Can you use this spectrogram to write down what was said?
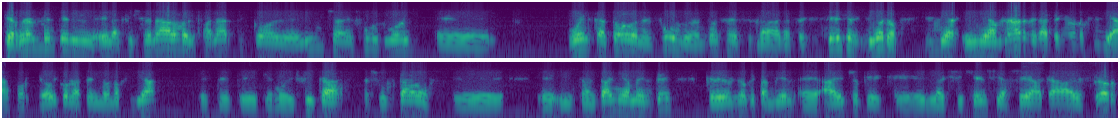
que realmente el, aficionado, el fanático, el hincha de fútbol, eh, vuelca todo en el fútbol. Entonces, las exigencias, y bueno, y ni, hablar de la tecnología, porque hoy con la tecnología este, que, modifica resultados eh, eh, instantáneamente, creo yo que también eh, ha hecho que, la exigencia sea cada vez peor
